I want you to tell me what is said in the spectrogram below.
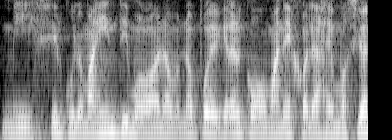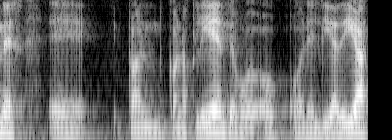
Mi círculo más íntimo no, puede creer cómo manejo las emociones eh, con, los clientes o, en el día a día,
